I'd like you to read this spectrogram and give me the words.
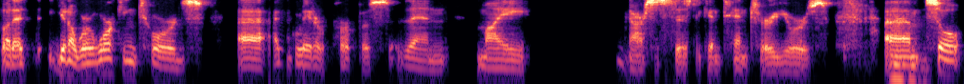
but it, you know we're working towards uh, a greater purpose than my narcissistic intent or yours. Um, mm. So,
